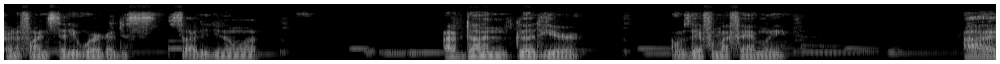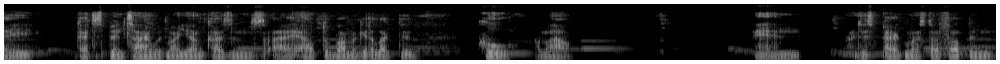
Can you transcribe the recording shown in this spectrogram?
trying to find steady work. I just decided, you know what? I've done good here. I was there for my family. I got to spend time with my young cousins. I helped Obama get elected. Cool, I'm out. And I just packed my stuff up and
